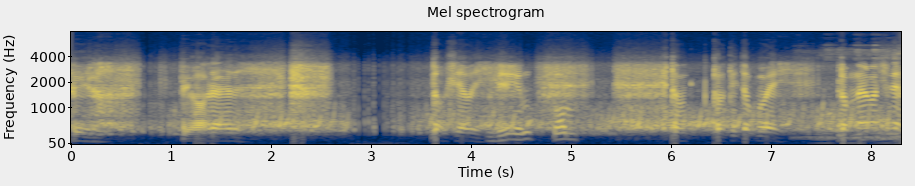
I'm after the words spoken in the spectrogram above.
Fyra. Ja, det är... De ser mig. Averin, kom. De, de tittar på mig. De närmar sig nu.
